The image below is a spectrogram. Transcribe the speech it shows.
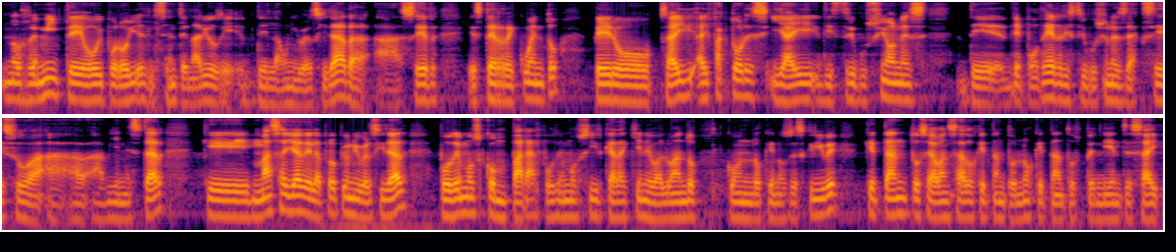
nos remite hoy por hoy el centenario de, la universidad a, hacer este recuento, pero pues, hay, hay factores y hay distribuciones de, poder, distribuciones de acceso a, bienestar que más allá de la propia universidad podemos comparar, podemos ir cada quien evaluando con lo que nos describe, qué tanto se ha avanzado, qué tanto no, qué tantos pendientes hay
